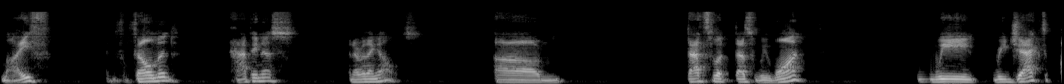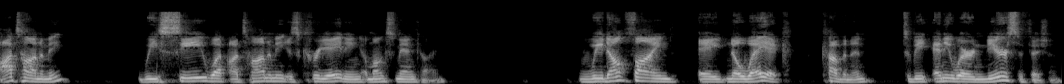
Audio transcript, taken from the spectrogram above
life and fulfillment, happiness, and everything else. Um, that's what that's what we want. We reject autonomy. We see what autonomy is creating amongst mankind. We don't find a Noahic covenant to be anywhere near sufficient.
